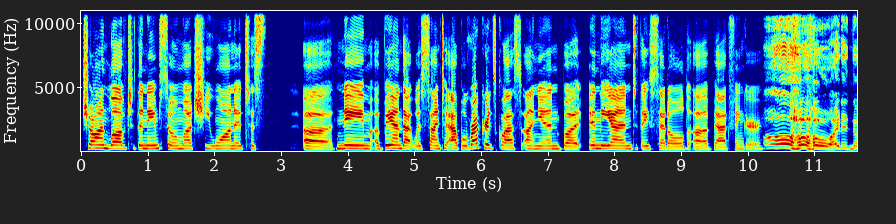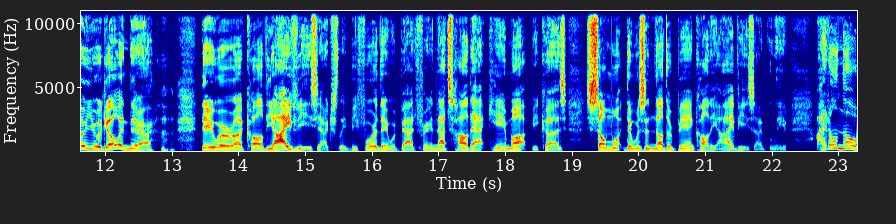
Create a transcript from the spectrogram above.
John loved the name so much he wanted to uh, name a band that was signed to Apple Records Glass Onion, but in the end, they settled uh, Badfinger. Oh, I didn't know you were going there. they were uh, called the Iveys actually before they were Badfinger, and that's how that came up because someone there was another band called the Iveys, I believe. I don't know.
